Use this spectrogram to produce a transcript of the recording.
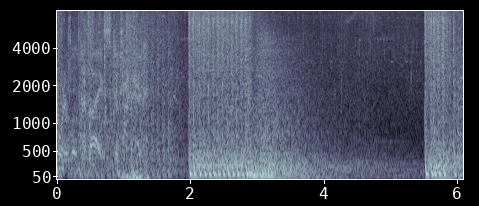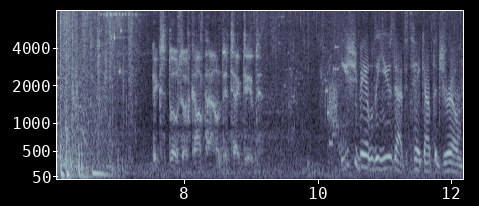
Portable device detected. Explosive compound detected. You should be able to use that to take out the drill.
